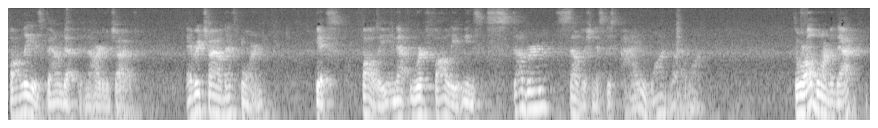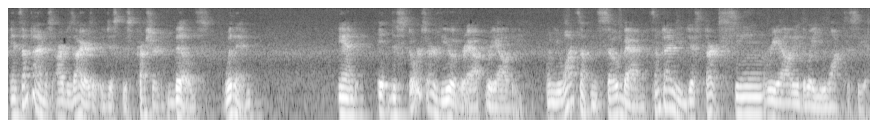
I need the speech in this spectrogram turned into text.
"Folly is bound up in the heart of a child." Every child that's born gets folly, and that word folly it means stubborn selfishness. Just I want what I want. So we're all born with that, and sometimes our desires, it just this pressure builds within, and it distorts our view of reality when you want something so bad, sometimes you just start seeing reality the way you want to see it.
